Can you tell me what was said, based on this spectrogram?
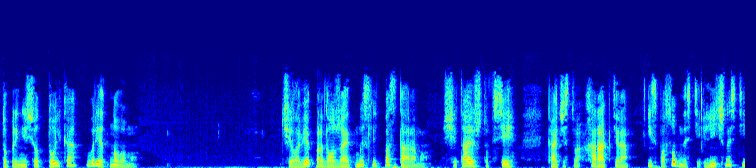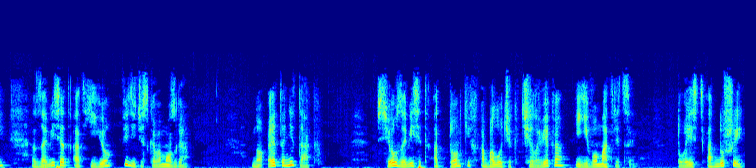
то принесет только вред новому. Человек продолжает мыслить по-старому, считая, что все качества характера и способности личности зависят от ее физического мозга. Но это не так. Все зависит от тонких оболочек человека и его матрицы, то есть от души.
